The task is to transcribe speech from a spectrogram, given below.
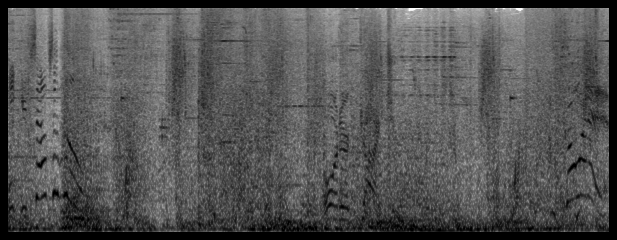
Make yourselves at home! Order guide you. I'm Going in!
